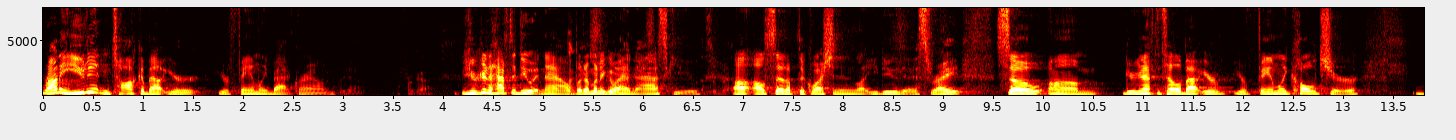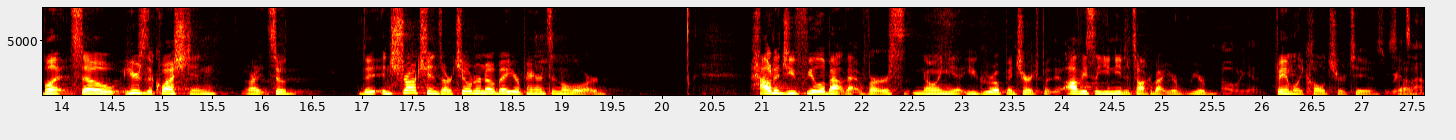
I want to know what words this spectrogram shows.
Ronnie, you didn't talk about your your family background. Yeah, I forgot. You're going to have to do it now, I but I'm going to go ahead and ask you. I'll set up the question and let you do this, right? So um, you're going to have to tell about your, your family culture. But so here's the question, right? So the instructions are children obey your parents in the Lord. How did you feel about that verse, knowing that you grew up in church? But obviously, you need to talk about your, your Oh yeah. family culture too. It's a great so. time.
